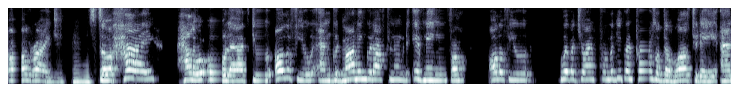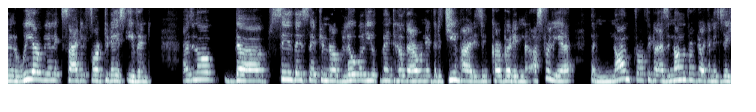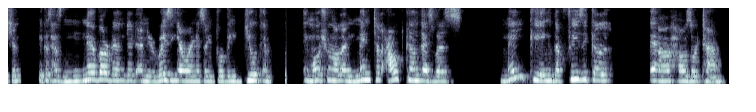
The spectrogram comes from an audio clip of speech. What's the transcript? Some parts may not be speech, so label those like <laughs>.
All right. Mm-hmm. So, hi, hello, Ola, to all of you, and good morning, good afternoon, good evening from all of you whoever joined from the different parts of the world today. And we are really excited for today's event. As you know, the since the inception of global youth mental health awareness that is GMHI is incorporated in Australia, the non-profit as a non-profit organization, because has never ended any raising awareness or improving youth and emotional and mental outcomes as well as making the physical uh, household time.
